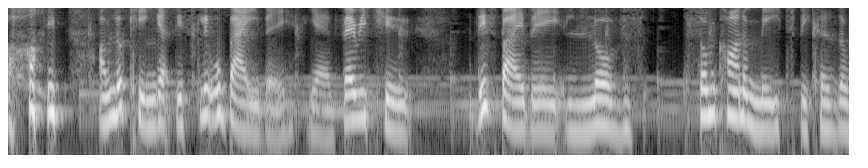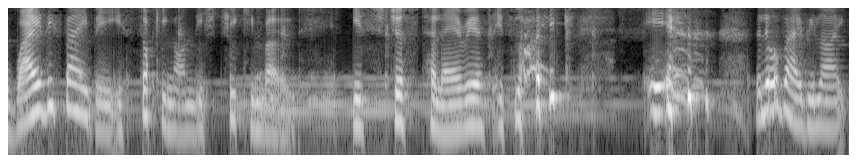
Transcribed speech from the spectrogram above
I'm, I'm looking at this little baby. Yeah, very cute. This baby loves some kind of meat because the way this baby is sucking on this chicken bone, it's just hilarious. It's like it, the little baby like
